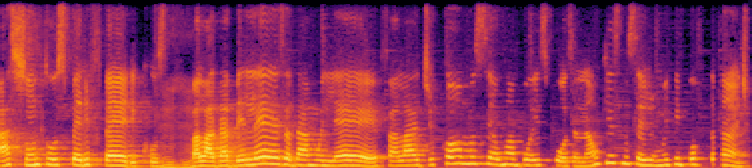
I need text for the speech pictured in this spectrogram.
assuntos periféricos, uhum. falar da beleza da mulher, falar de como ser uma boa esposa, não que isso não seja muito importante,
